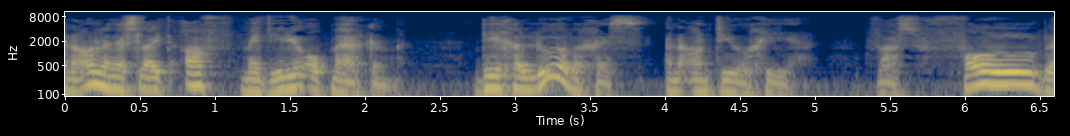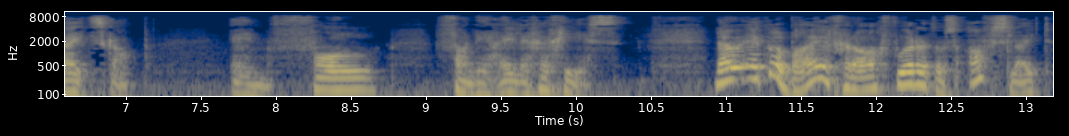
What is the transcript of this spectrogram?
in Handelinge sluit af met hierdie opmerking: Die gelowiges in Antiochië was vol blydskap en vol van die Heilige Gees. Nou ek wil baie graag voordat ons afsluit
